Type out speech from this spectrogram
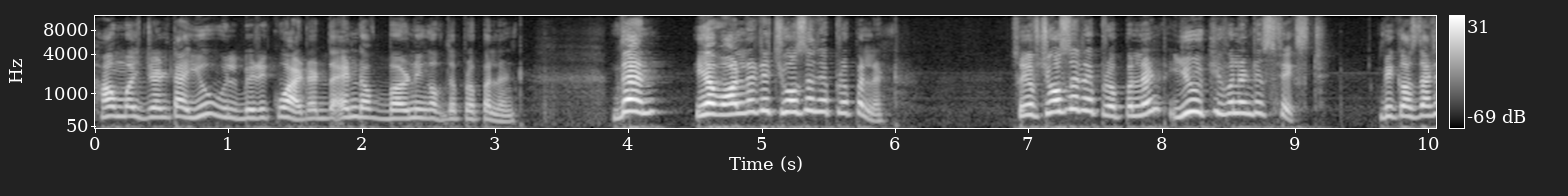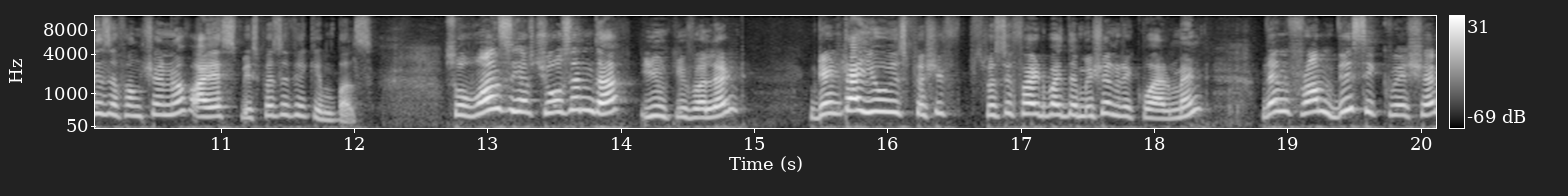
how much delta u will be required at the end of burning of the propellant. Then you have already chosen a propellant. So, you have chosen a propellant u equivalent is fixed because that is a function of ISP specific impulse. So, once you have chosen the u equivalent delta u is specif specified by the mission requirement then from this equation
